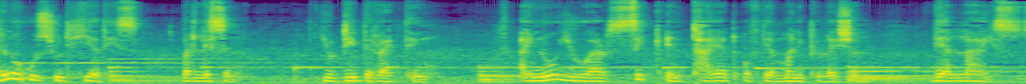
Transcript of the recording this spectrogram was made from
I don't know who should hear this, but listen. You did the right thing. I know you are sick and tired of their manipulation, their lies,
